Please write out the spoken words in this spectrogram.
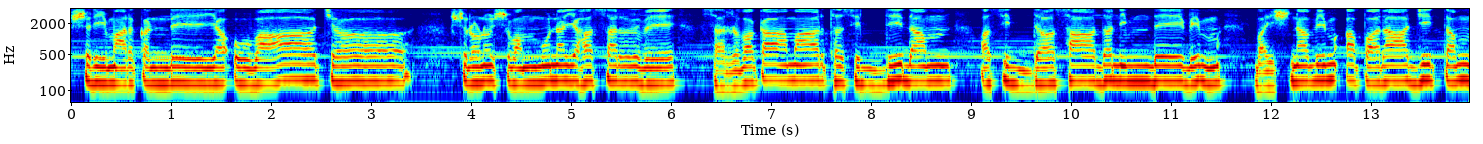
श्रीमार्कण्डेय उवाच शृणुष्वं मुनयः सर्वे सर्वकामार्थसिद्धिदम् असिद्धसाधनीं देवीं वैष्णवीम् अपराजितम्।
